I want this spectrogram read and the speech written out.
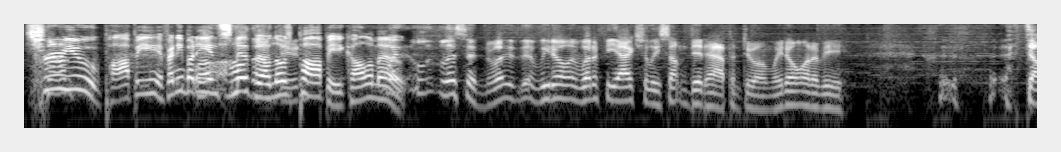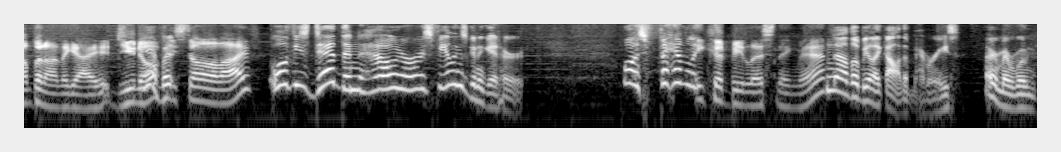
Screw you, Poppy. If anybody Well, in Smithville on, knows dude. Poppy, call him out. Listen, what, we don't. What if he actually something did happen to him? We don't want to be dumping on the guy. Do you know Yeah, if but- he's still alive? Well, if he's dead, then how are his feelings going to get hurt? Well, his family could be listening, man. No, they'll be like, oh, the memories. I remember when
